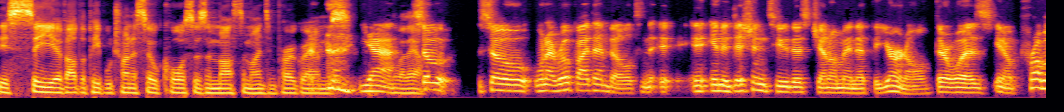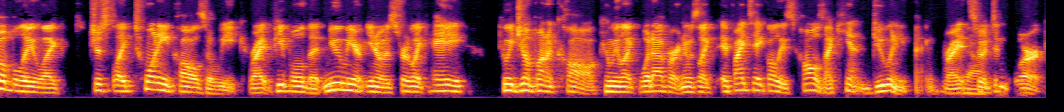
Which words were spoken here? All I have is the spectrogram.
this sea of other people trying to sell courses and masterminds and programs. yeah. So so when I wrote Buy Then Build, in addition to this gentleman at the urinal, there was you know probably like just like 20 calls a week, right? People that knew me, or you know, it's sort of like, hey, can we jump on a call? Can we like whatever? And it was like, if I take all these calls, I can't do anything, right? Yeah. So it didn't work.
